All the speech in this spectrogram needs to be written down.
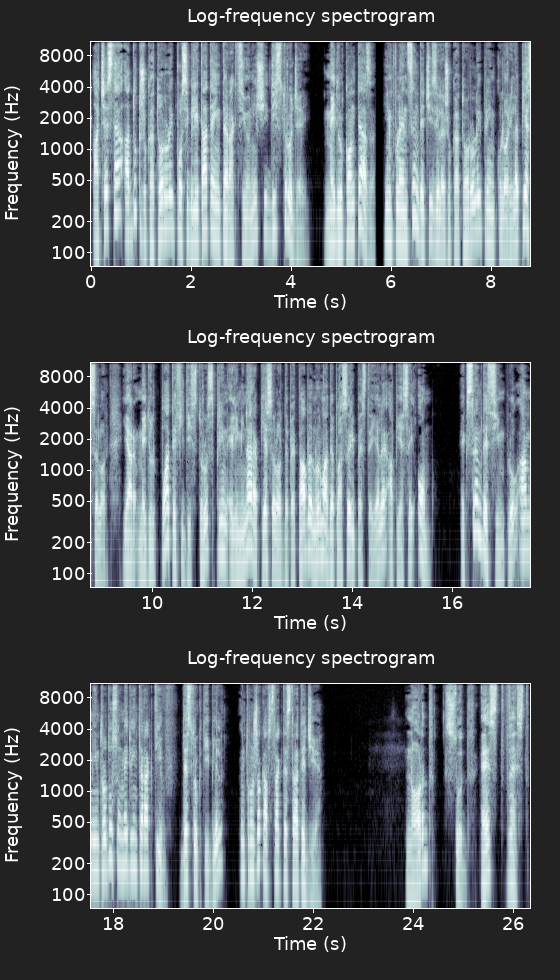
Acestea aduc jucătorului posibilitatea interacțiunii și distrugerii. Mediul contează, influențând deciziile jucătorului prin culorile pieselor, iar mediul poate fi distrus prin eliminarea pieselor de pe tablă în urma deplasării peste ele a piesei om. Extrem de simplu, am introdus un mediu interactiv, destructibil, într-un joc abstract de strategie. Nord, sud, est, vest.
